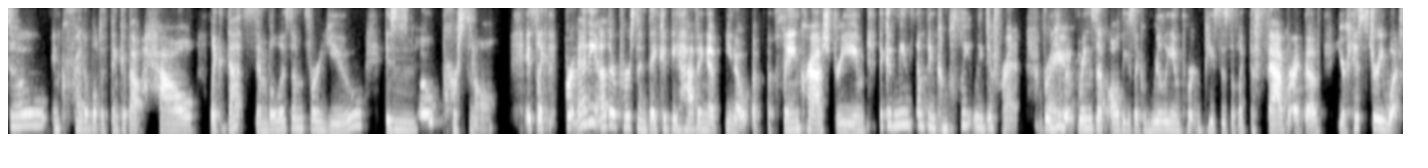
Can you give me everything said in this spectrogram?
so incredible to think about how like that symbolism for you is Mm. so personal. It's like for any Mhm. other person, they could be having a, you know, a, a plane crash dream that could mean something Mhm. completely different. For you, it brings up all these like really important pieces of like the fabric of your history, what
